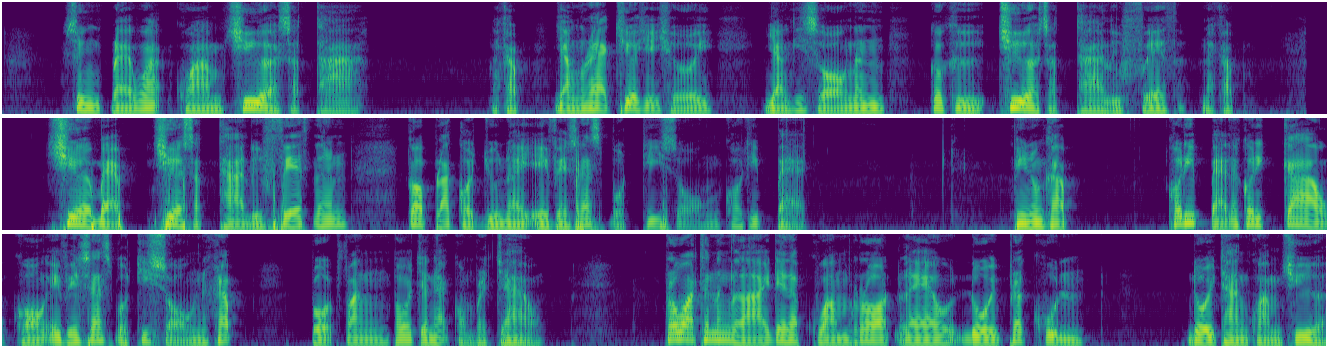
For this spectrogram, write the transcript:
ซึ่งแปลว่าความเชื่อศรัทธา นะครับอย่างแรกเชื่อเฉยๆ อย่างที่สองนั้นก็คือเชื่อศรัทธาหรือ faith นะครับเชื่อแบบเชื่อศรัทธาหรือ faith นั้น ก็ปรากฏอยู่ในเอเฟซัสบทที่ 2 ข้อที่ 8 พี่น้องครับข้อที่ 8 และข้อที่ 9 ของเอเฟซัสบทที่2นะครับโปรดฟังพระวจนะของพระเจ้า เพราะว่าท่านทั้งหลายได้รับความรอดแล้วโดยพระคุณ โดยทางความเชื่อ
